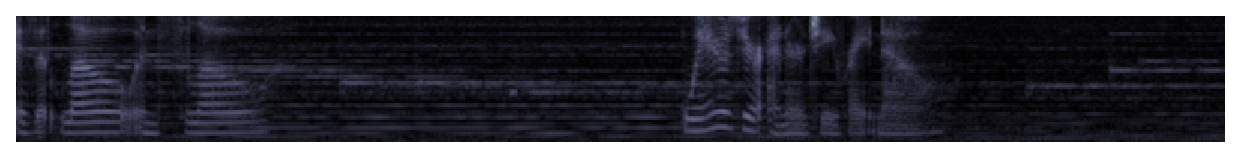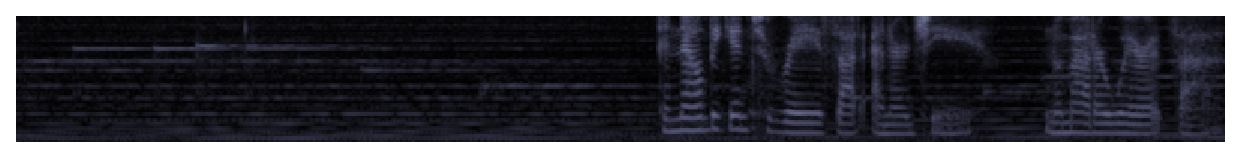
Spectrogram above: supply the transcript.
Is it low and slow? Where's your energy right now? And now begin to raise that energy no matter where it's at.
